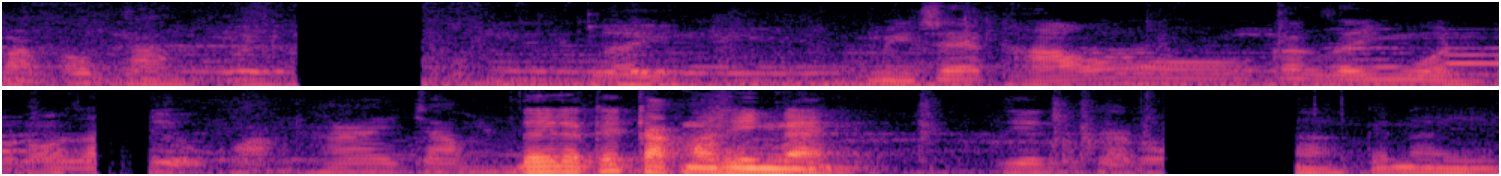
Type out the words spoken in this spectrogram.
mặt ốc thang đấy mình sẽ tháo các dây nguồn của nó ra. Liệu khoảng 200 đây là cái card màn hình này. riêng độ à cái này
